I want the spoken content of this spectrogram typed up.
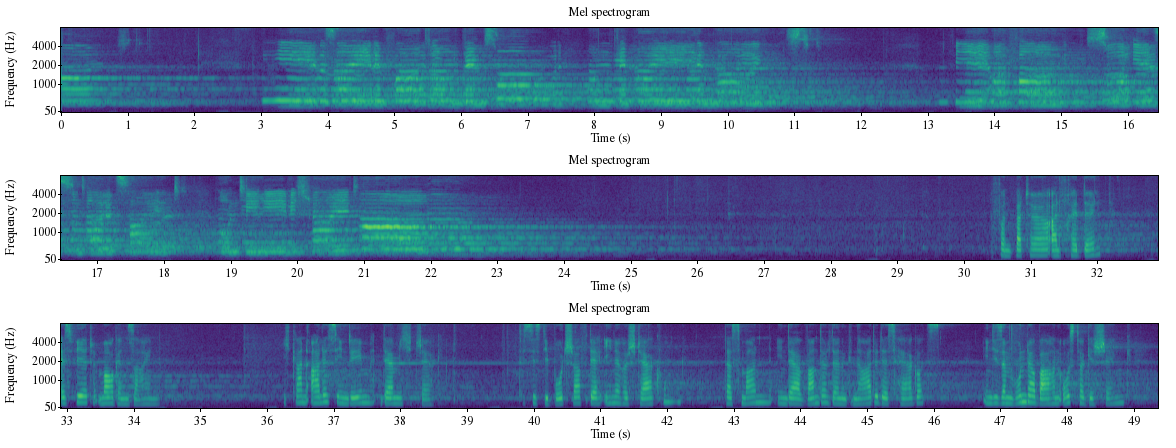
Von Pater Alfred Delp. Es wird morgen sein. Ich kann alles in dem, der mich stärkt. Das ist die Botschaft der inneren Stärkung, dass man in der wandelnden Gnade des Herrgotts, in diesem wunderbaren Ostergeschenk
